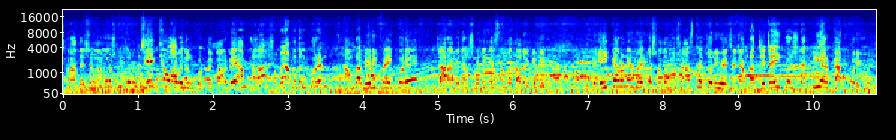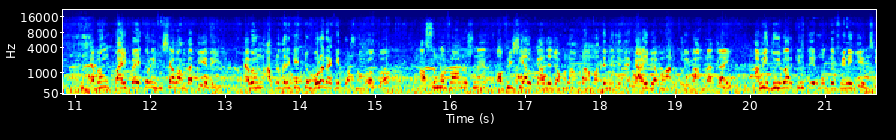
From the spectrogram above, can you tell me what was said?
সারা দেশের মানুষ যে কেউ আবেদন করতে পারবে, আপনারা সবাই আবেদন করেন, আমরা ভেরিফাই করে যার আবেদন সঠিক আছে আমরা তাদেরকে দিব। এই কারণে হয়তো সাধারণ আস্থা তৈরি হয়েছে যে আমরা যেটাই করি সেটা ক্লিয়ার কাট করি করি। এবং পাই পাই করে হিসাব আমরা দিয়ে দিই। এবং আপনাদেরকে একটু বলে রাখি প্রসঙ্গত, আসন্ন ফাউন্ডেশনের অফিসিয়াল কাজে যখন আমরা আমাদের নিজেদের গাড়ি ব্যবহার করি বা আমরা যাই, আমি দুইবার কিন্তু এর মধ্যে ফেনে গিয়েছি,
